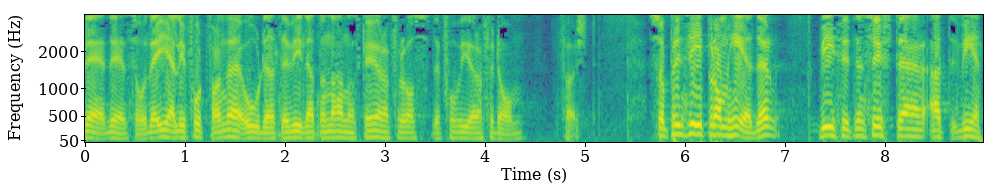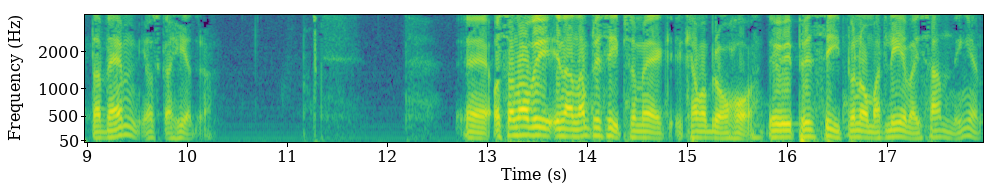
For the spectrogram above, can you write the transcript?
det, det är så. Det gäller fortfarande det här ordet att det vill att någon annan ska göra för oss, det får vi göra för dem först. Så principer om heder. Vishetens syfte är att veta vem jag ska hedra. Eh, och sen har vi en annan princip som är, kan vara bra att ha. Det är principen om att leva i sanningen.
